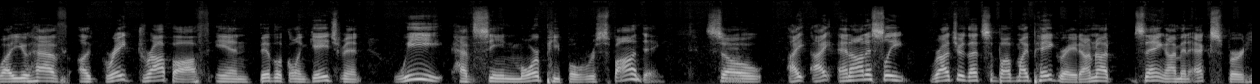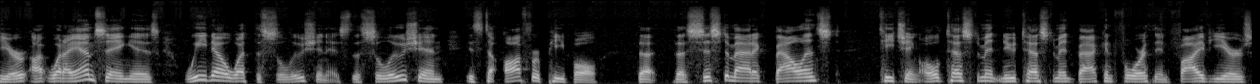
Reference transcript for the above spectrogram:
while you have a great drop off in biblical engagement, we have seen more people responding. So mm. I, I, and honestly, Roger, that's above my pay grade. I'm not saying I'm an expert here. Uh, what I am saying is we know what the solution is. The solution is to offer people the, the systematic, balanced teaching Old Testament, New Testament, back and forth in five years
